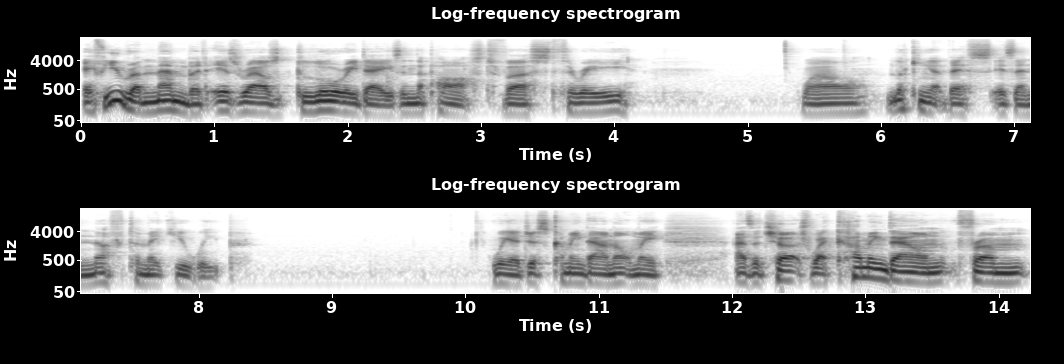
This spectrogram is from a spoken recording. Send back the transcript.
if you remembered Israel's glory days in the past, verse 3, well, looking at this is enough to make you weep we are just coming down, aren't we? As a church, we're coming down from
